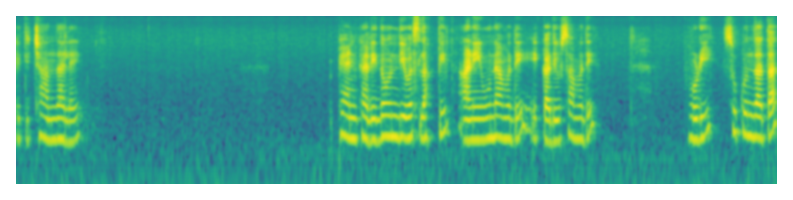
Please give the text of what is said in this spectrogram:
किती छान झालं आहे फॅन खाली दोन दिवस लागतील आणि उन्हामध्ये एका दिवसामध्ये फोडी सुकून जातात.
